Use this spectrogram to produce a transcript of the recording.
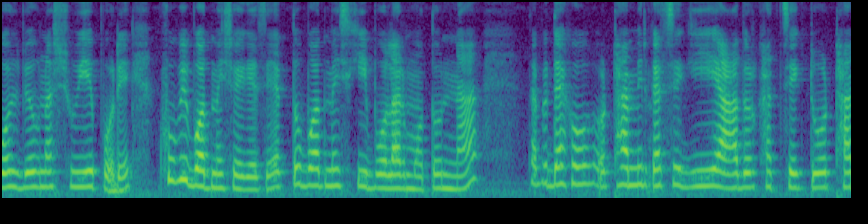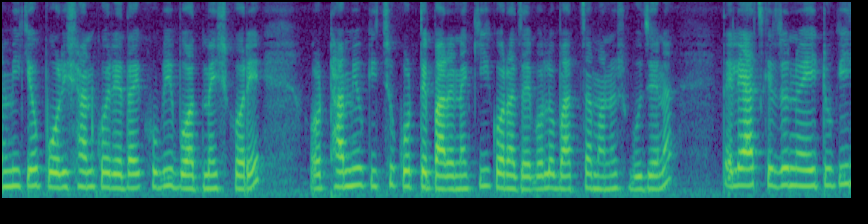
বসবেও না, শুয়ে পড়ে। খুবই বদমাইশ হয়ে গেছে। এত বদমাইশ কি বলার মতন না। তারপর দেখো, ওর ঠাম্মির কাছে গিয়ে আদর খাচ্ছে একটু। ওর ঠাম্মিকেও পরিশান করে দেয়, খুবই বদমাইশ করে। ওর ঠাম্মিও কিছু করতে পারে না, কি করা যায় বলো? বাচ্চা মানুষ বুঝে না। তাহলে আজকের জন্য এইটুকুই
